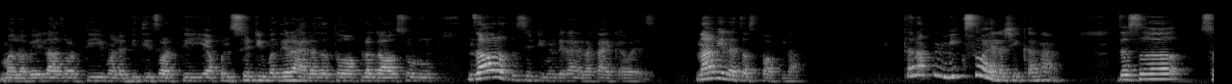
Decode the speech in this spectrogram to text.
मला बाई लाज वाटती मला भीतीच वाटती. आपण सिटीमध्ये राहायला जातो आपलं गाव सोडून. जावं लागतं सिटीमध्ये राहायला काय काय वेळेस. नाविलाच असतो आपला. तर आपण मिक्स व्हायला शिका ना. जसं स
